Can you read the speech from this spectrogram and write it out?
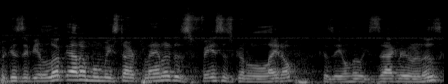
Because if you look at him when we start playing it, his face is going to light up because he'll know exactly what it is.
